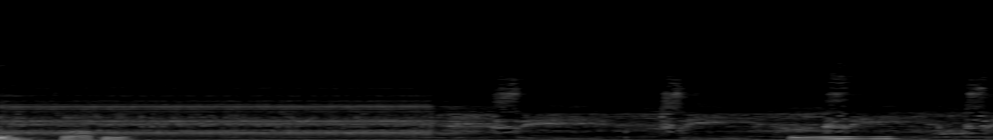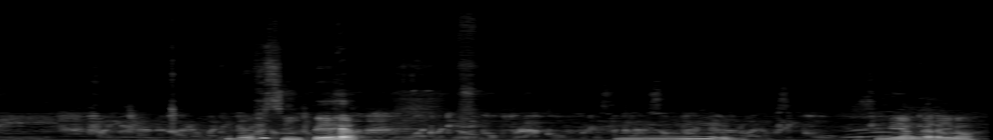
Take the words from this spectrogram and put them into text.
ซุ่มสาธุ4 4โอ้ย4ฟังอีกครั้งนะคะรางวัลเลคือขบอกท้ายว่าสสี่องแปตัวดงวดวันที่16ตุลาคมพุทธศักราชอืม2566สียังก็ได้เนาะ44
